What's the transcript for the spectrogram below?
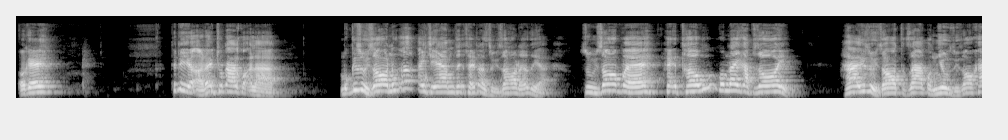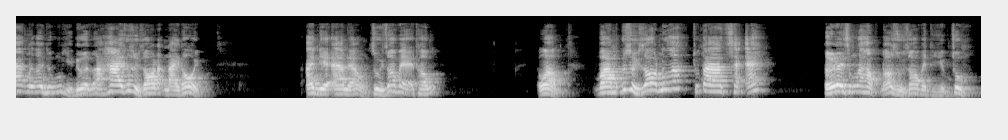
Ok thế thì ở đây chúng ta gọi là một cái rủi ro nữa. Anh chị em sẽ thấy là rủi ro đó gì ạ? Rủi ro về hệ thống, hôm nay gặp rồi. Hai cái rủi ro, thực ra còn nhiều rủi ro khác nữa Dũng chỉ đưa ra hai cái rủi ro đoạn này thôi. Anh chị em thấy không? Rủi ro về hệ thống. Đúng không? Và một cái rủi ro nữa, chúng ta sẽ tới đây chúng ta học, đó rủi ro về thị trường chung.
